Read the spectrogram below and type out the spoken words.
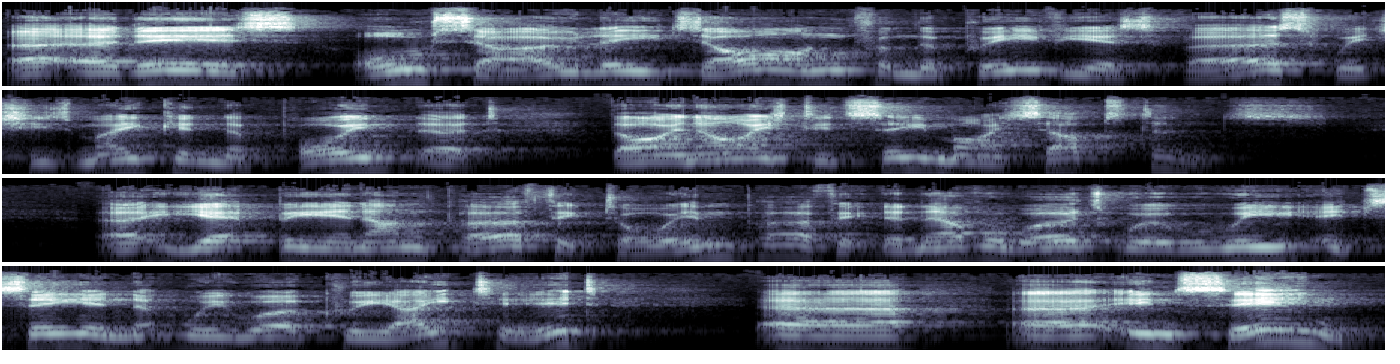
uh, this also leads on from the previous verse, which is making the point that thine eyes did see my substance uh, yet being unperfect or imperfect. In other words, we, we, seeing that we were created uh, uh, in sin.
